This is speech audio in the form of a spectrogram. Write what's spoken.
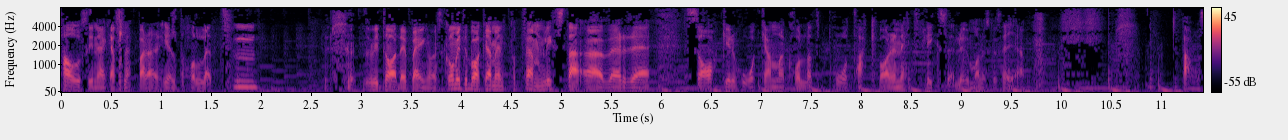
paus innan jag kan släppa det här helt och hållet. Mm. Så vi tar det på en gång. Så kommer vi tillbaka med en topp 5-lista över eh, saker Håkan har kollat på tack vare Netflix, eller hur man nu ska säga. Paus.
